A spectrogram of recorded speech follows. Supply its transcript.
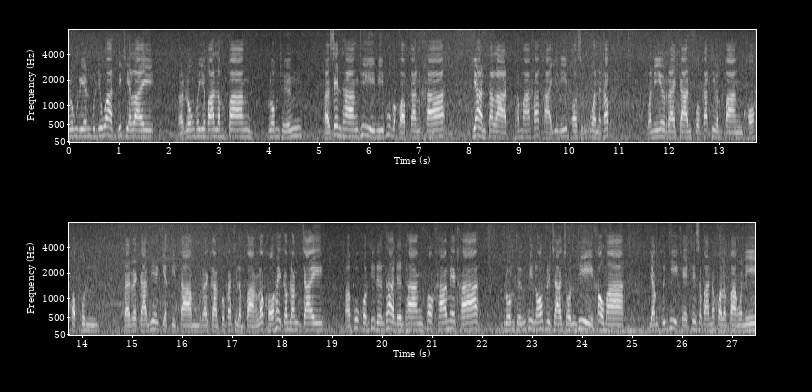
โรงเรียนบุญยวาสวิทยาลัย โรงพยาบาลลำปาง รวมถึงเส้นทางที่มีผู้ประกอบการค้า ย่านตลาดทำมาค้าขายอยู่นี้พอสมควรนะครับ วันนี้รายการโฟกัสที่ลำปางขอขอบคุณแฟนรายการที่ให้เกียรติติดตามรายการโฟกัสที่ลำปาง แล้วขอให้กำลังใจผู้คนที่เดินท่าเดินทาง พ่อค้าแม่ค้า รวมถึงพี่น้องประชาชนที่เข้ามายังพื้นที่เขตเทศบาลนครลำปางวันนี้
